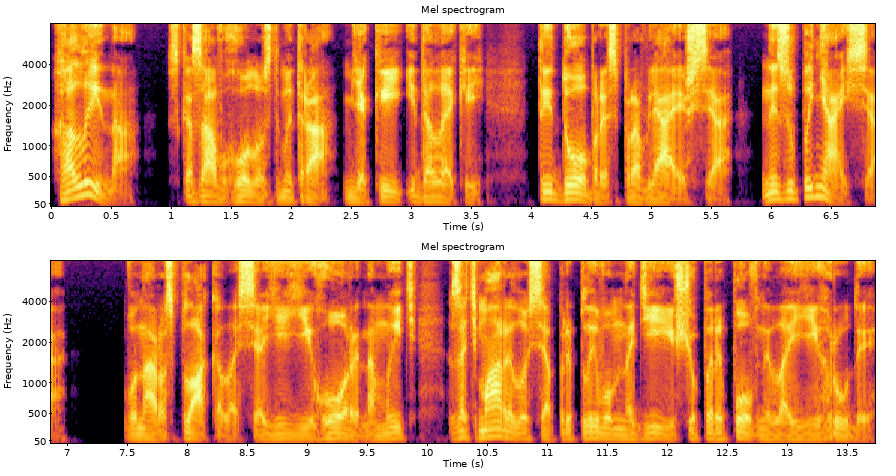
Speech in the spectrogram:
Галина, сказав голос Дмитра, м'який і далекий, ти добре справляєшся, не зупиняйся. Вона розплакалася, її горе на мить затьмарилося припливом надії, що переповнила її груди.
